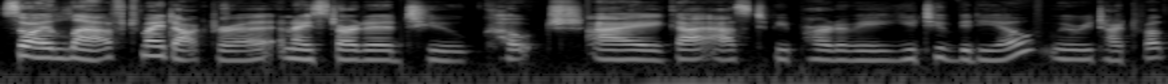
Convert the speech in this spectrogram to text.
So I left my doctorate and I started to coach. I got asked to be part of a YouTube video where we talked about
